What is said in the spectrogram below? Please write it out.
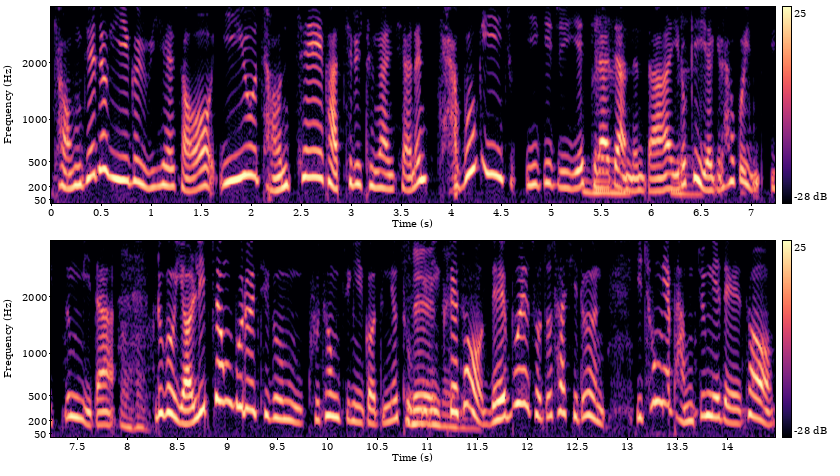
경제적 이익을 위해서 EU 전체의 가치를 등한시하는 자국 이기주의에 지나지 네. 않는다. 이렇게 네. 이야기를 하고 있, 습니다 그리고 연립 정부를 지금 구성 중이거든요, 독일이. 네, 네 그래서 네. 내부에서도 사실은 이 총리 방중에 대해서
